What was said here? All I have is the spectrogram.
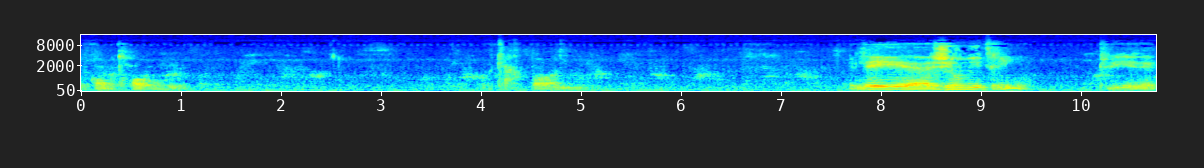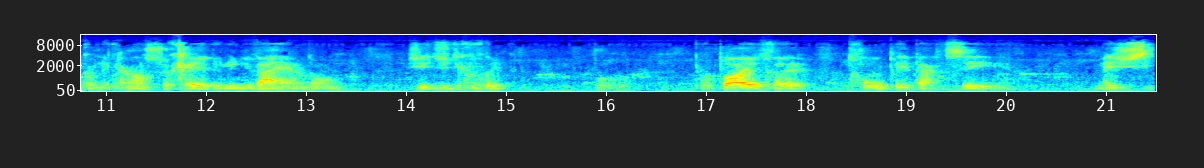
Le contrôle, le carbone, les euh, géométries, puis comme les grands secrets de l'univers dont j'ai dû découvrir pour ne pas être euh, trompé par ces magiciens,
